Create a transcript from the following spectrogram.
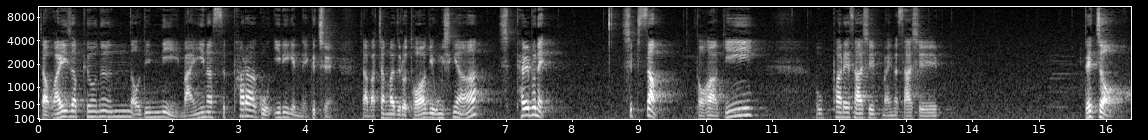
자, y좌표는 어딨니? 마이너스 8하고 1이겠네. 그치? 자, 마찬가지로 더하기 공식이야. 18분의 13 더하기 5, 8에 40, 마이너스 40. 됐죠?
